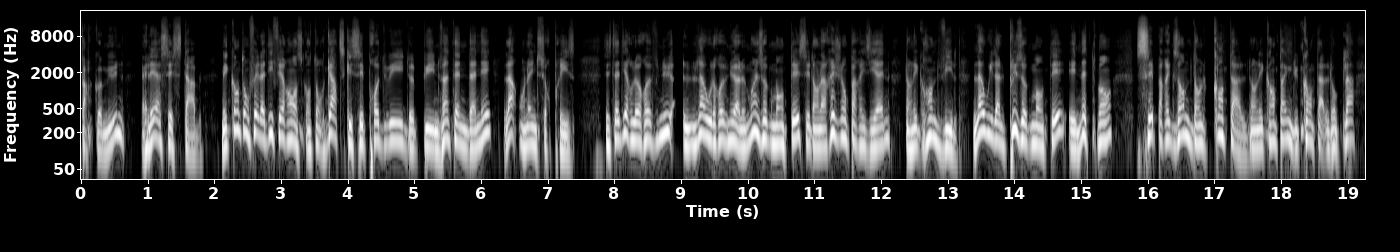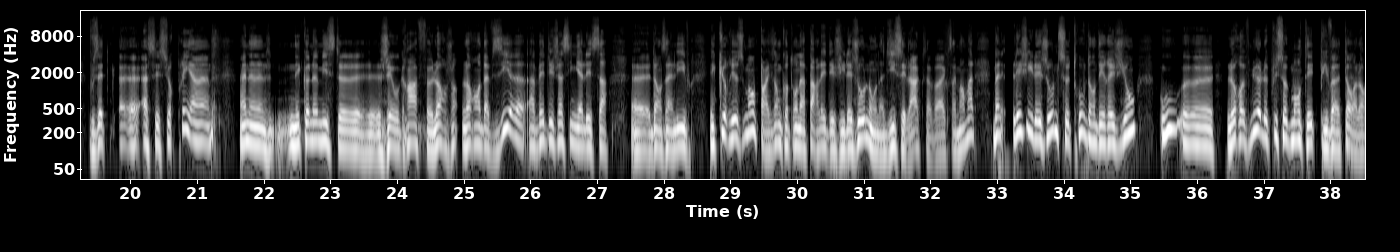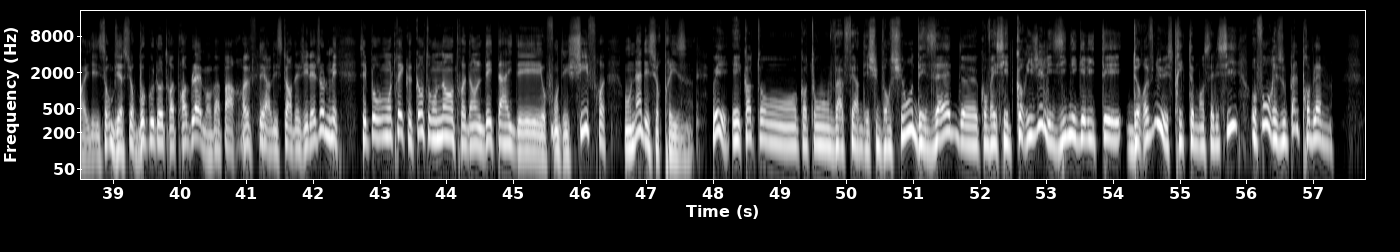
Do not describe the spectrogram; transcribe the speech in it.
par commune, elle est assez stable. Mais quand on fait la différence, quand on regarde ce qui s'est produit depuis une vingtaine d'années, là, on a une surprise. C'est-à-dire le revenu, là où le revenu a le moins augmenté, c'est dans la région parisienne, dans les grandes villes. Là où il a le plus augmenté, et nettement, c'est par exemple dans le Cantal, dans les campagnes du Cantal. Donc là, vous êtes euh, assez surpris. Hein un, économiste euh, géographe, Laurent Davzy, euh, avait déjà signalé ça euh, dans un livre. Et curieusement, par exemple, quand on a parlé des Gilets jaunes, on a dit c'est là que ça va extrêmement mal. Ben, les Gilets jaunes se trouvent dans des régions où le revenu a le plus augmenté depuis 20 ans. Alors, ils ont bien sûr beaucoup d'autres problèmes. On ne va pas refaire l'histoire des Gilets jaunes, mais c'est pour vous montrer que quand on entre dans le détail des, au fond des chiffres, on a des surprises. Oui, et quand on, quand on va faire des subventions, des aides, qu'on va essayer de corriger les inégalités de revenus, et strictement celles-ci, au fond, on ne résout pas le problème.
